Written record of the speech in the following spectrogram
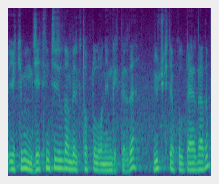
эки миң жетинчи жылдан бери топтолгон эмгектер да. Үч китеп кылып даярдадым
